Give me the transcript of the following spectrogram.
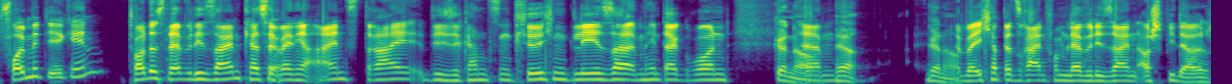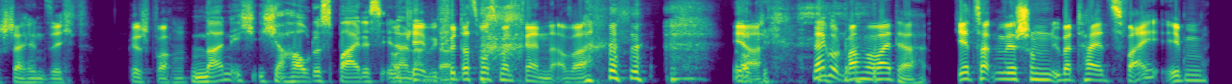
voll mit dir gehen. Tolles Leveldesign, Castlevania ja. 1, 3, diese ganzen Kirchengläser im Hintergrund. Genau, ähm, ja. Genau. Aber ich habe jetzt rein vom Leveldesign aus spielerischer Hinsicht gesprochen. Nein, ich, ich hau das beides ineinander. Okay, ich finde, das muss man trennen, aber ja. Okay. Na gut, machen wir weiter. Jetzt hatten wir schon über Teil 2 eben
